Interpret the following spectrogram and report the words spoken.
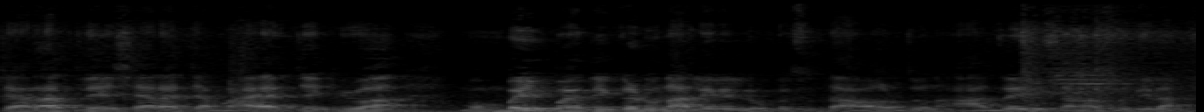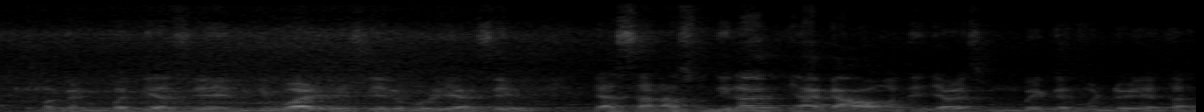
शहरातले शहराच्या बाहेरचे किंवा मुंबई पलीकडून आलेले लोक सुद्धा आवर्जून आजही सणासुदीला मग गणपती असेल दिवाळी असेल होळी असेल या सणासुदीला ह्या गावामध्ये ज्यावेळेस मुंबईकर मंडळी येतात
